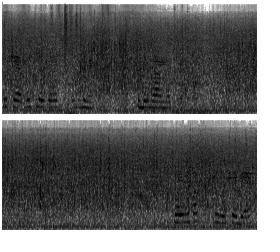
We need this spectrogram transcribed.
Kurczę, mój pilot zaraz zginie. Oberwałem ostro. Ale nie patrzcie do siebie.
